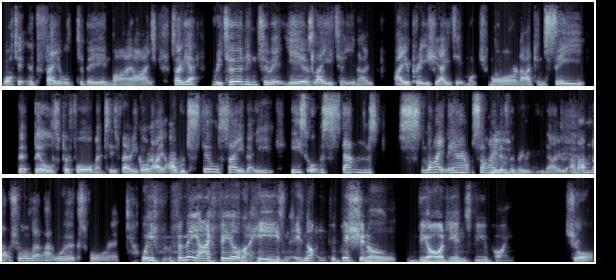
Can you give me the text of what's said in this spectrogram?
what it had failed to be in my eyes. So yeah, returning to it years later, you know, I appreciate it much more, and I can see that Bill's performance is very good. I, I would still say that he he sort of stands slightly outside Mm. of the movie though, and I'm not sure that that works for it. we for me I feel that he's he's not traditional the audience viewpoint. Sure.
